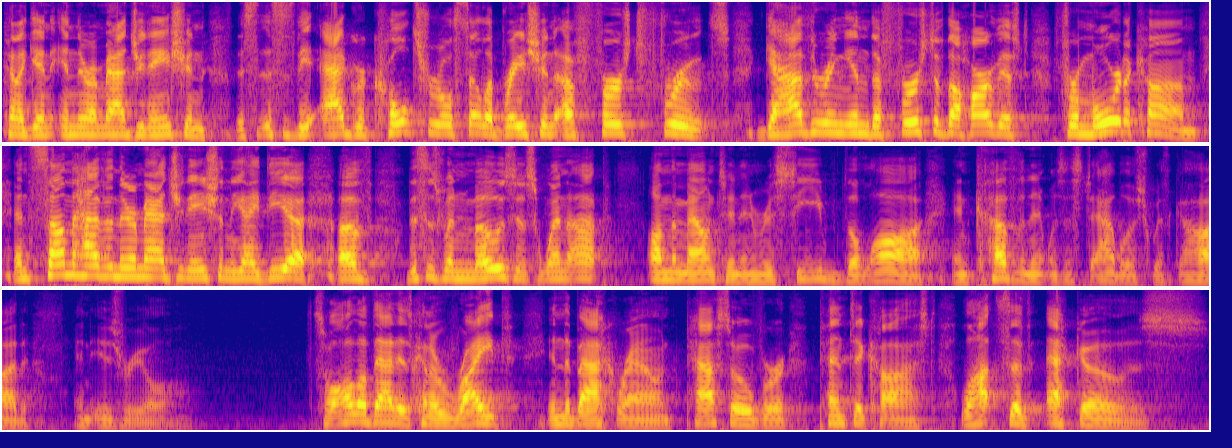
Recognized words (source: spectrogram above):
kind of again in their imagination, this, this is the agricultural celebration of first fruits, gathering in the first of the harvest for more to come. And some have in their imagination the idea of this is when Moses went up on the mountain and received the law, and covenant was established with God and Israel. So, all of that is kind of ripe in the background Passover, Pentecost, lots of echoes.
